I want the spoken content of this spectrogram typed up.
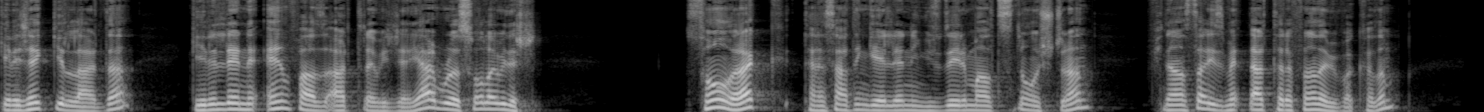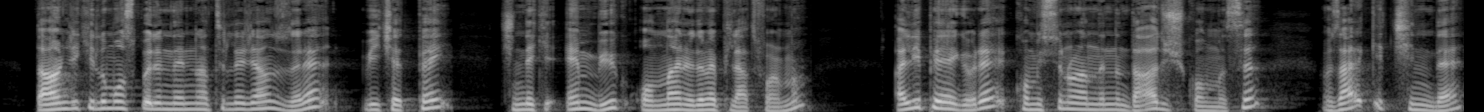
gelecek yıllarda gelirlerini en fazla arttırabileceği yer burası olabilir. Son olarak Tencent'in gelirlerinin %26'sını oluşturan finansal hizmetler tarafına da bir bakalım. Daha önceki Lumos bölümlerini hatırlayacağınız üzere WeChat Pay Çin'deki en büyük online ödeme platformu. Alipay'e göre komisyon oranlarının daha düşük olması özellikle Çin'de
